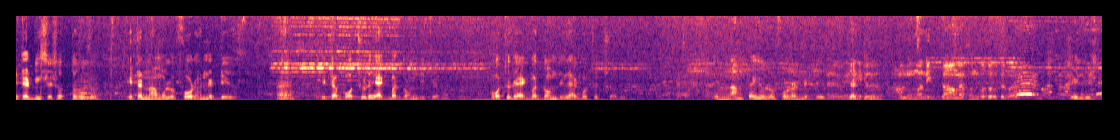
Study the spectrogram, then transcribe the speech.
এটার বিশেষত্ব হলো, এটার নাম হলো ফোর হান্ড্রেড ডেজ হ্যাঁ? এটা বছরে একবার দম দিতে হয়। বছরে একবার দম দিলে এক বছর চলে। এর নামটাই হলো ফোর হান্ড্রেড ডেজ যার জন্য। আনুমানিক দাম এখন কত হতে পারে? লিস্ট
